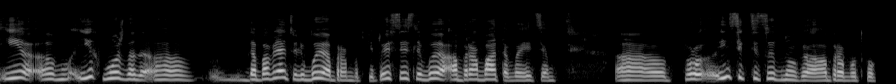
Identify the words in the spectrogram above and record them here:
и эм, их можно а, добавлять в любые обработки. То есть если вы обрабатываете а, инсектицидную обработку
